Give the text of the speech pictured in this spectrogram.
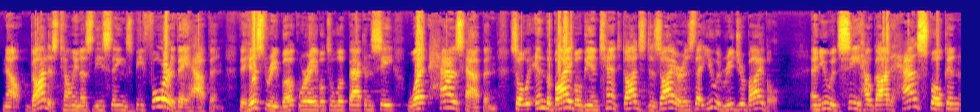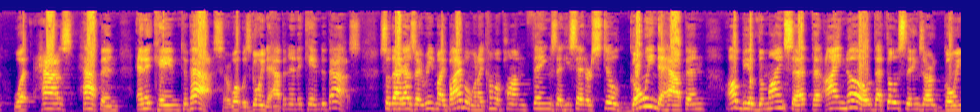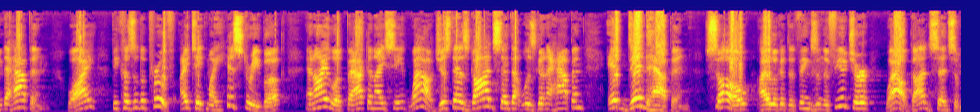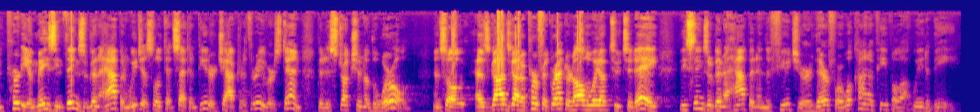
Now, God is telling us these things before they happen. The history book, we're able to look back and see what has happened. So, in the Bible, the intent, God's desire is that you would read your Bible and you would see how God has spoken what has happened and it came to pass, or what was going to happen and it came to pass. So that as I read my Bible, when I come upon things that He said are still going to happen, I'll be of the mindset that I know that those things are going to happen. Why? Because of the proof. I take my history book and I look back and I see, wow, just as God said that was going to happen, it did happen. So I look at the things in the future. Wow, God said some pretty amazing things are going to happen. We just looked at 2 Peter chapter 3, verse 10, the destruction of the world. And so, as God's got a perfect record all the way up to today, these things are going to happen in the future. Therefore, what kind of people ought we to be?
